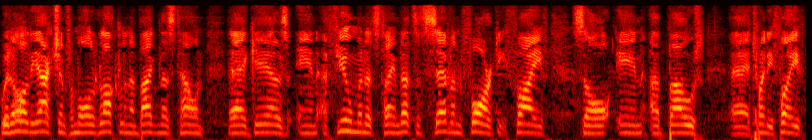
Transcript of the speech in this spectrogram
with all the action from Old Leighlin and Bagenalstown uh, Gaels in a few minutes' time. That's at 7.45. So in about uh, 25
